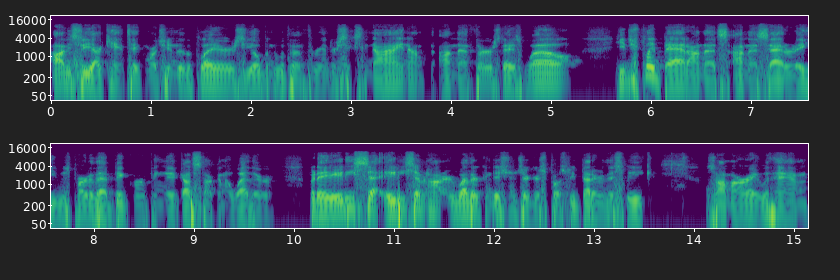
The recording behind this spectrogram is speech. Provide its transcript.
Obviously, I can't take much into the players. He opened with a 369 on, on that Thursday as well. He just played bad on that on that Saturday. He was part of that big grouping that got stuck in the weather. But at 80, 8,700 weather conditions are supposed to be better this week, so I'm all right with him.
